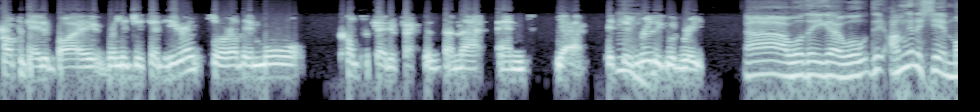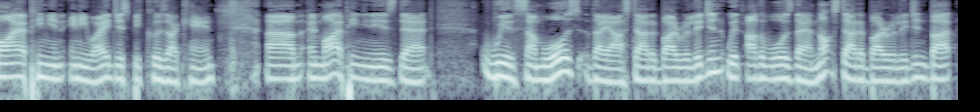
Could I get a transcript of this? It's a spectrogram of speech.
propagated by religious adherents, or are there more complicated factors than that. And yeah, it's mm. a hmm. really good read. Ah, well, there you go. Well, th- I'm going to share my opinion anyway, just because I can. Um, and my opinion is that with some wars, they are started by religion. With other wars, they are not started by religion. But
